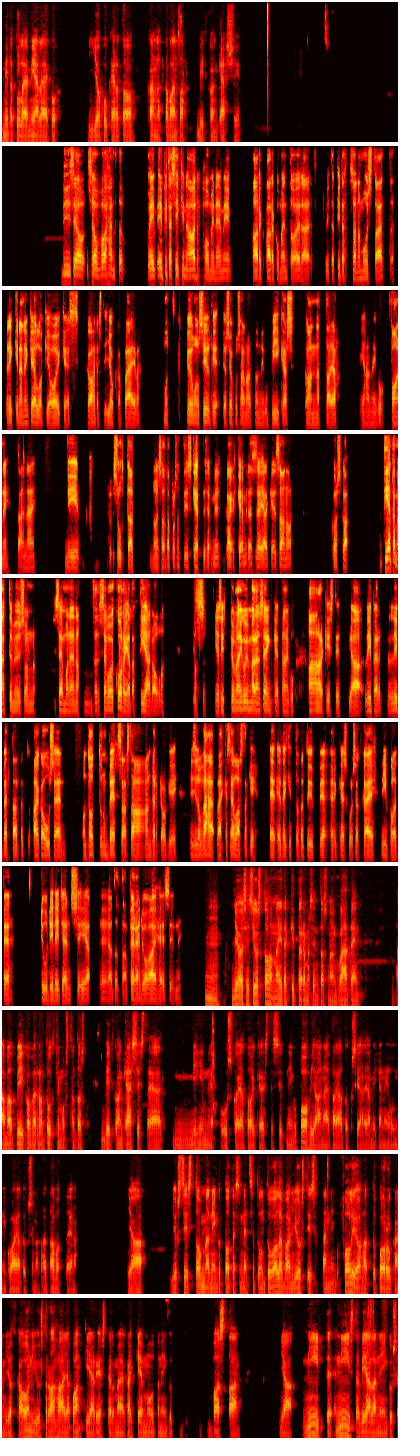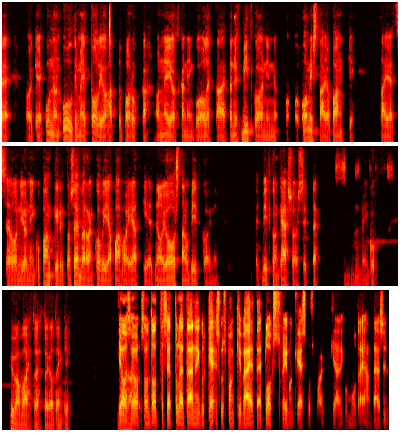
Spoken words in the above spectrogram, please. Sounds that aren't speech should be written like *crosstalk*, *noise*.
mitä tulee mieleen, kun joku kertoo kannattavansa Bitcoin Cashia? Niin se on, se on vähän, ei, ei pitäisi ikinä ad hominem argumentoida, että pitäisi aina muistaa, että rikkinäinen kellokin on oikeasti kahdesti joka päivä. Mutta kyllä mulla silti, jos joku sanoo, että on niinku Bcash kannattaja, ihan niinku fani tai näin, niin suhtaudun noin 100 prosenttia skeptisemmin kaikkea, mitä se sen jälkeen sanoo, koska tietämättömyys on semmoinen, se voi korjata tiedolla. Ja sitten kyllä mä niinku ymmärrän senkin, että niinku anarkistit ja liber, libertaarit aika usein on tottunut betsaa sitä underdogia, niin siinä on vähän ehkä sellaistakin, e-, etenkin tuota tyyppiä keskuudessa, jotka ei niin paljon tee due diligencea ja, ja tota, perehdy aiheisiin. Niin. Mm. Joo, siis just tuohon mä itsekin törmäsin tuossa noin, kun vähän tein about viikon verran tutkimusta tuosta Bitcoin Cashista ja mihin ne uskojat oikeasti sit niinku pohjaa näitä ajatuksia ja mikä niillä on niinku ajatuksena tai tavoitteena. Ja just siis tuon mä niin totesin, että se tuntuu olevan justiinsa tämän niin foliohattu-porukan, jotka on just rahaa ja pankkijärjestelmää ja kaikkea muuta niin vastaan. Ja niitä, niistä vielä niin se oikein kunnon ultimate foliohattu-porukka on ne, jotka niin olettaa, että nyt Bitcoinin omistaa jo pankki. Tai että se on jo, niin kuin, pankkirit on sen verran kovia pahoja jätkiä, että ne on jo ostanut Bitcoinin. Että Bitcoin Cash olisi sitten niin kuin, hyvä vaihtoehto jotenkin. Joo, se on, se on totta. Sieltä tulee tämä niin keskuspankkiväite, että Blockstream on keskuspankki ja niin muuta ihan täysin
